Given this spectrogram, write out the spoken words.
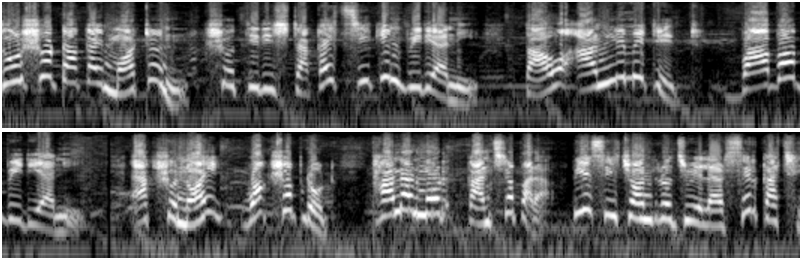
দুশো টাকায় মটন তিরিশ টাকায় চিকেন বিরিয়ানি, তাও আনলিমিটেড বাবা বিরিয়ানি। একশো নয় ওয়ার্কশপ রোড, থানার মোড় কাঞ্চরাপাড়া পিসি চন্দ্র জুয়েলার্সের কাছে।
